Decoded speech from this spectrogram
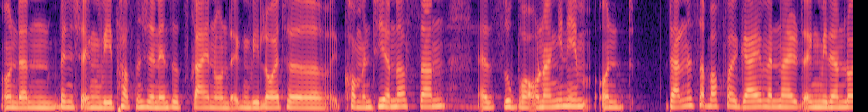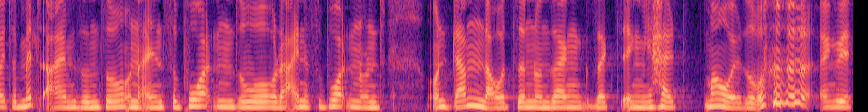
und dann bin ich irgendwie passe nicht in den Sitz rein und irgendwie Leute kommentieren das dann, es ist super unangenehm und dann ist aber voll geil, wenn halt irgendwie dann Leute mit einem sind so und einen supporten so oder eine supporten und und dann laut sind und sagen sagt irgendwie halt Maul so. Irgendwie.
